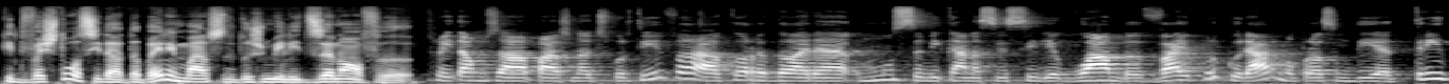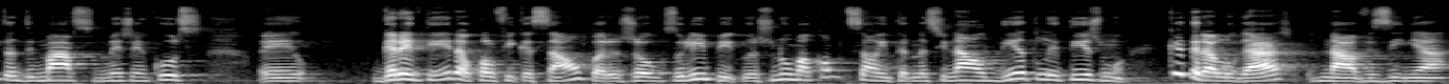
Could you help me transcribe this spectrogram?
que devastou a cidade da Beira em março de 2019. Espreitamos à página desportiva. A corredora moçambicana Cecília Guamba vai procurar, no próximo dia 30 de março do mês em curso, em garantir a qualificação para os Jogos Olímpicos numa competição internacional de atletismo que terá lugar na vizinha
